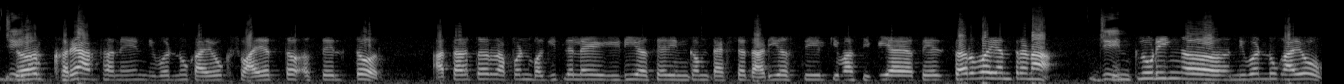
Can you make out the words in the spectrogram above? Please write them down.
जर खऱ्या अर्थाने निवडणूक आयोग स्वायत्त असेल तर. आता तर आपण बघितलेलं आहे ईडी असेल इन्कम टॅक्सच्या दाढी असतील किंवा सीबीआय असेल सर्व यंत्रणा इन्क्लुडिंग निवडणूक आयोग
